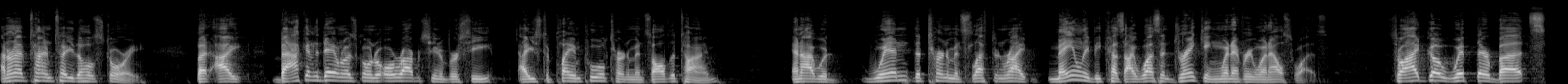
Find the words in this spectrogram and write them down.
I don't have time to tell you the whole story, but I back in the day when I was going to Oral Roberts University, I used to play in pool tournaments all the time, and I would win the tournaments left and right, mainly because I wasn't drinking when everyone else was. So I'd go whip their butts,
